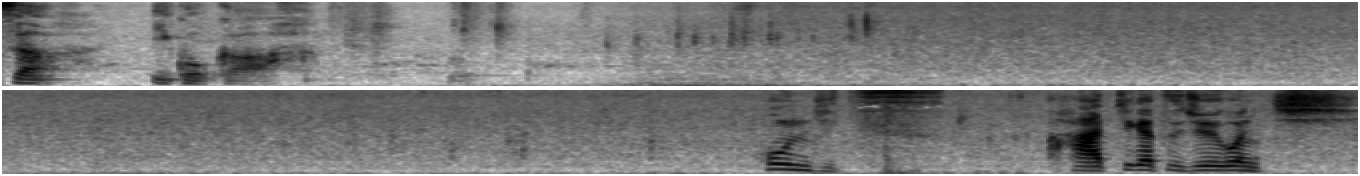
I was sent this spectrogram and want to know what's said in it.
さあ行こうか。本日8月15日。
